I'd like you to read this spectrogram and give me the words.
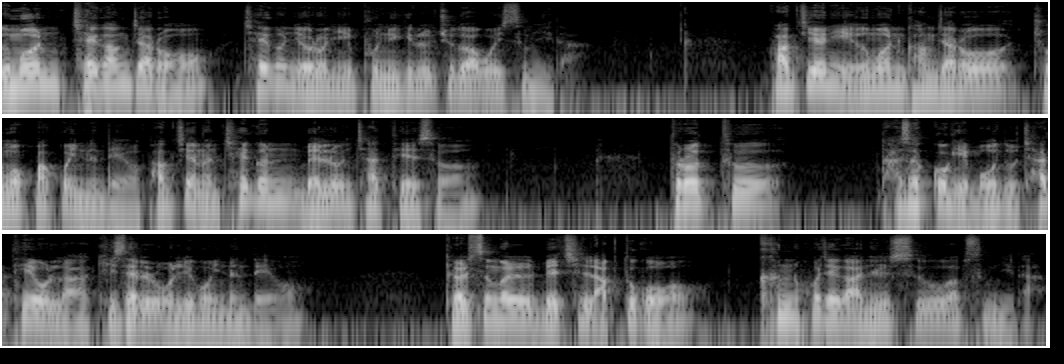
음원 최강자로 최근 여론이 분위기를 주도하고 있습니다. 박지현이 음원 강자로 주목받고 있는데요. 박지현은 최근 멜론 차트에서 트로트 다섯 곡이 모두 차트에 올라 기세를 올리고 있는데요. 결승을 며칠 앞두고 큰 호재가 아닐 수 없습니다.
